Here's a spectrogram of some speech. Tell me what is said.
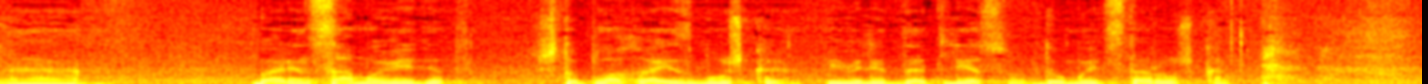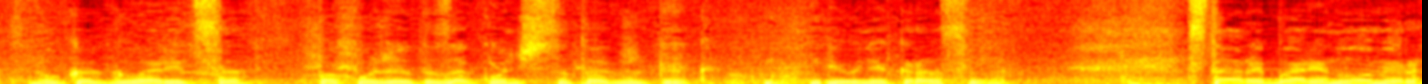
Э, Барин сам увидит, что плохая избушка, и велит дать лесу, думает старушка. Ну, как говорится, похоже, это закончится так же, как и у Некрасова. Старый барин умер,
